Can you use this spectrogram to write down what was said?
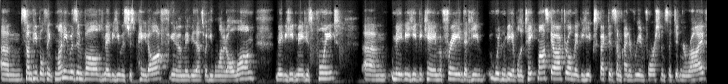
Um, some people think money was involved. Maybe he was just paid off. You know, maybe that's what he wanted all along. Maybe he'd made his point. Um, maybe he became afraid that he wouldn't be able to take Moscow after all. Maybe he expected some kind of reinforcements that didn't arrive.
